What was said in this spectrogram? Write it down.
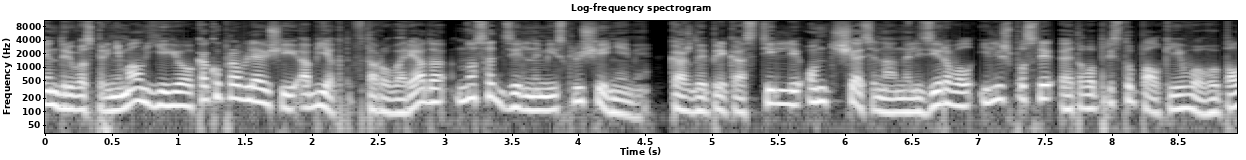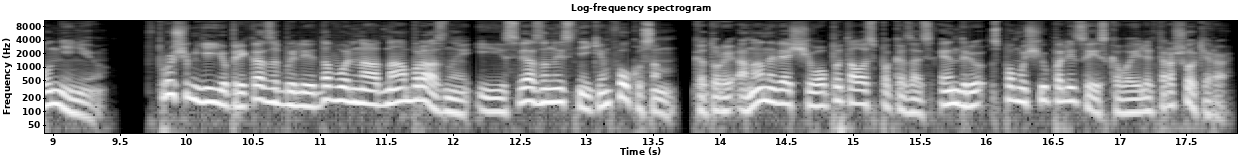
Эндрю воспринимал ее как управляющий объект второго ряда, но с отдельными исключениями. Каждый приказ Тилли он тщательно анализировал и лишь после этого приступал к его выполнению. Впрочем, ее приказы были довольно однообразны и связаны с неким фокусом, который она навязчиво пыталась показать Эндрю с помощью полицейского электрошокера.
